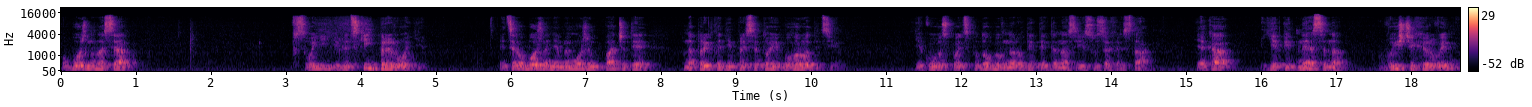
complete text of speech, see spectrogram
Обожнилася в своїй людській природі. І це обожнення ми можемо бачити на прикладі Пресвятої Богородиці, яку Господь сподобав народити для нас Ісуса Христа, яка є піднесена вище херовимів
